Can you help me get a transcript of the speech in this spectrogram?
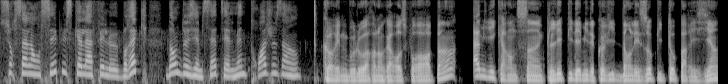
sur sa lancée puisqu'elle a fait le break dans le deuxième set et elle mène 3 jeux à 1. Corinne Boulot à Roland Garros pour Europe 1. À midi 45, l'épidémie de Covid dans les hôpitaux parisiens.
